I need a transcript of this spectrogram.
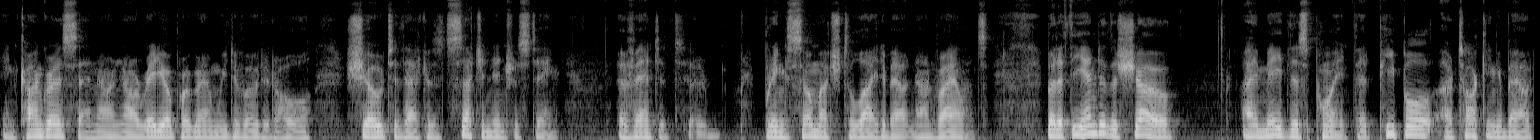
in Congress and in our radio program we devoted a whole show to that because it's such an interesting event. It uh, brings so much to light about nonviolence. But at the end of the show, I made this point that people are talking about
